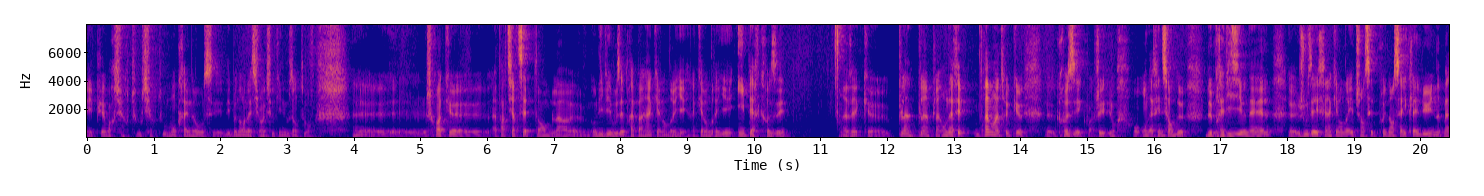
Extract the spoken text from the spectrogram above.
Et puis, avoir surtout, surtout, mon créneau, c'est des bonnes relations avec ceux qui nous entourent. je crois que à partir de septembre, là, Olivier vous a préparé un calendrier, un calendrier hyper creusé avec euh, plein, plein, plein. On a fait vraiment un truc euh, euh, creusé. Quoi. On, a fait une sorte de, prévisionnel. je vous avais fait un calendrier de chance et de prudence avec la Lune. Bah,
